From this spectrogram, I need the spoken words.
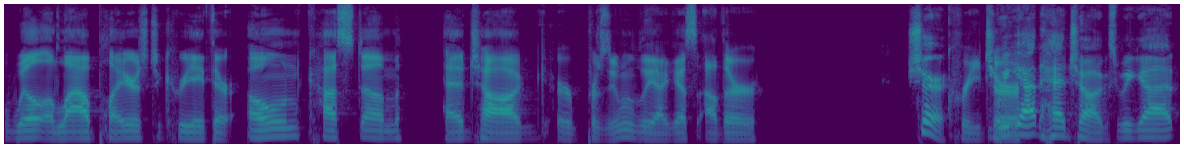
will allow players to create their own custom hedgehog, or presumably, I guess, other Sure. creature. We got hedgehogs. We got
